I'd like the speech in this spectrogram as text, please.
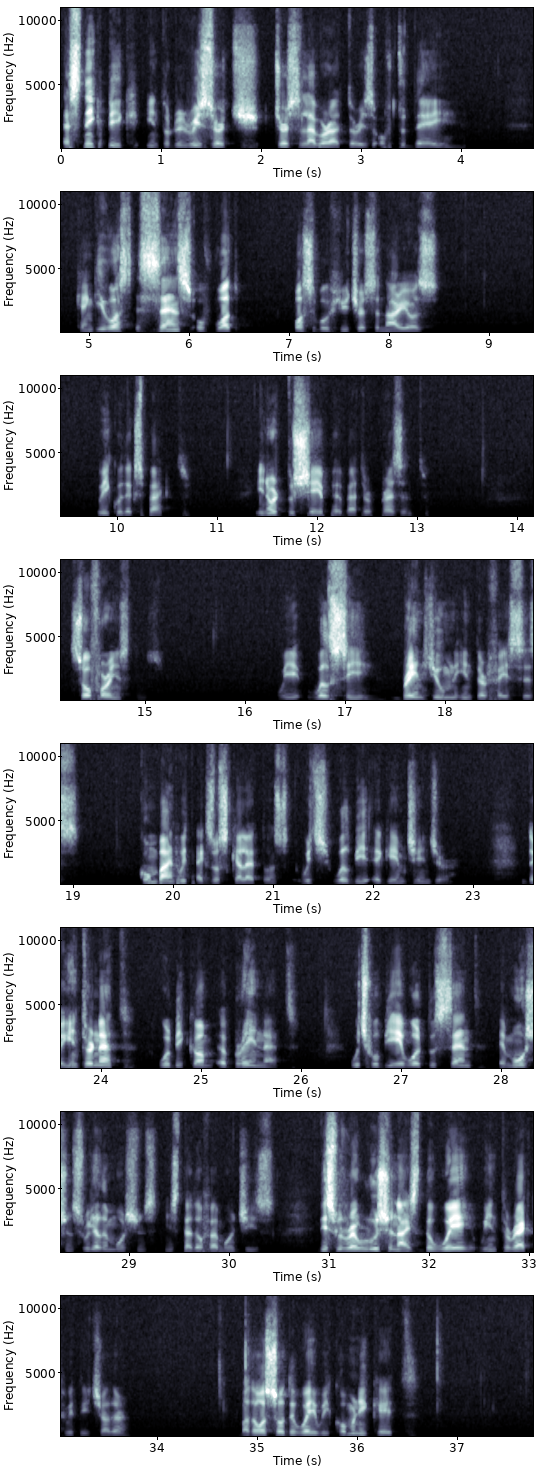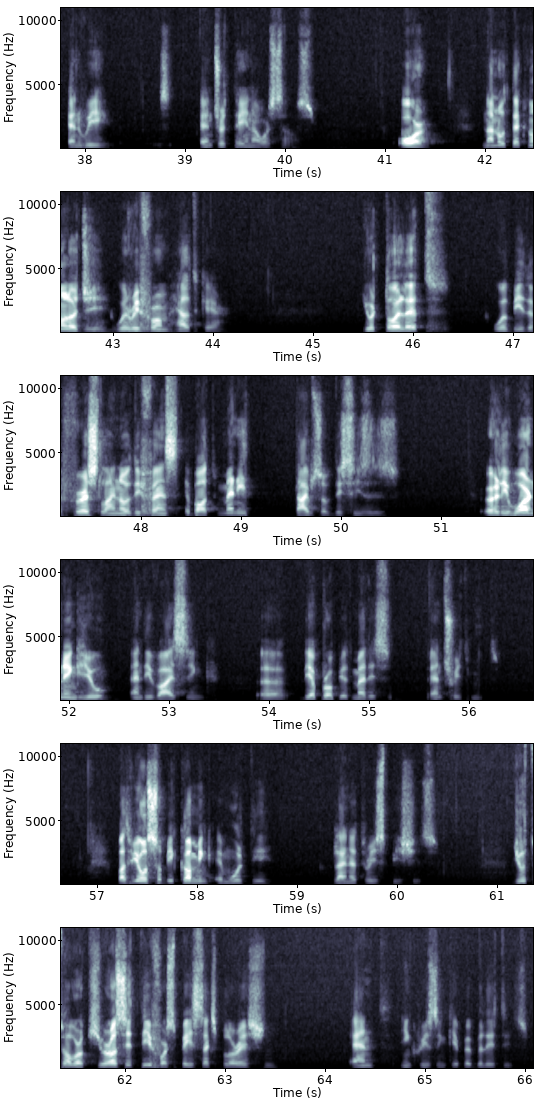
A sneak peek into the researchers' laboratories of today can give us a sense of what possible future scenarios we could expect in order to shape a better present. So, for instance, we will see brain human interfaces combined with exoskeletons, which will be a game changer. The internet will become a brain net, which will be able to send emotions, real emotions, instead of emojis. This will revolutionize the way we interact with each other, but also the way we communicate and we entertain ourselves. Or nanotechnology will reform healthcare. Your toilet will be the first line of defense about many types of diseases, early warning you and devising uh, the appropriate medicine and treatment. But we're also becoming a multi-planetary species due to our curiosity for space exploration and increasing capabilities.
